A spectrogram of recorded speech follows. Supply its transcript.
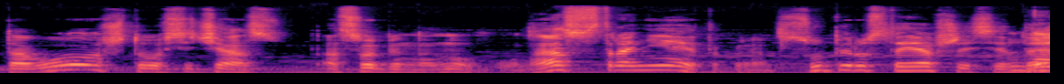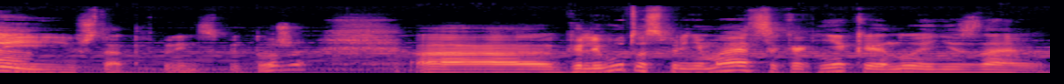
того, что сейчас особенно, ну, у нас в стране, это прям супер устоявшийся, да, да и в Штатах, в принципе, тоже. А, Голливуд воспринимается как некая, ну, я не знаю,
